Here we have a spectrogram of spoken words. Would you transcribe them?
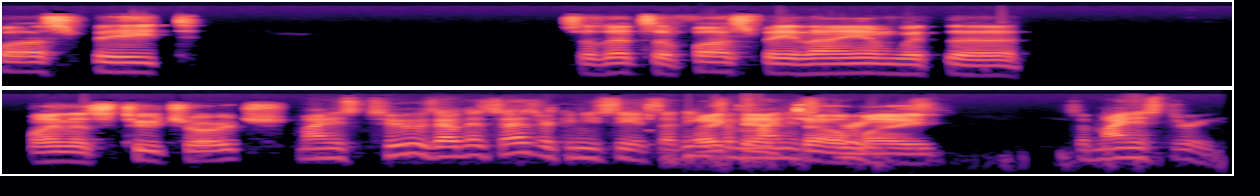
phosphate. So that's a phosphate ion with the minus two charge. Minus two, is that what that says, or can you see it? So I think it's I a can't minus tell three. my- It's a minus three.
